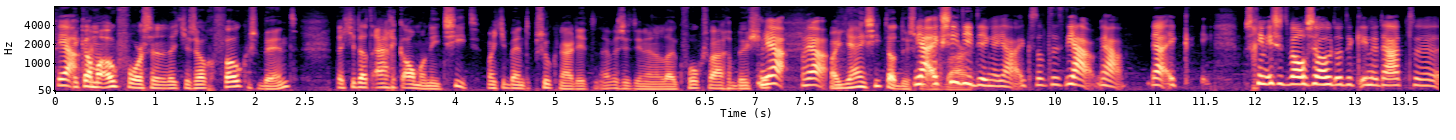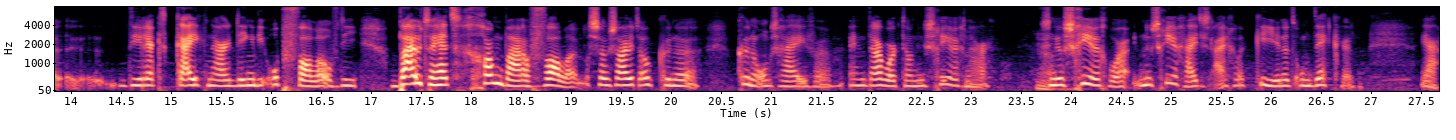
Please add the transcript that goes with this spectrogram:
ja. Ik kan me ook voorstellen dat je zo gefocust bent, dat je dat eigenlijk allemaal niet ziet. Want je bent op zoek naar dit. Hè, we zitten in een leuk Volkswagen busje. ja, ja. Maar jij ziet dat dus ja, ik zie die dingen. Ja, ik, dat is, ja, ja. Ja, ik, ik- misschien is het wel zo dat ik inderdaad eh, direct kijk naar dingen die opvallen of die buiten het gangbare vallen. Zo zou je het ook kunnen, kunnen omschrijven. En daar word ik dan nieuwsgierig naar. Dus Ja. nieuwsgierig wor- nieuwsgierigheid is eigenlijk key in het ontdekken. Ja,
